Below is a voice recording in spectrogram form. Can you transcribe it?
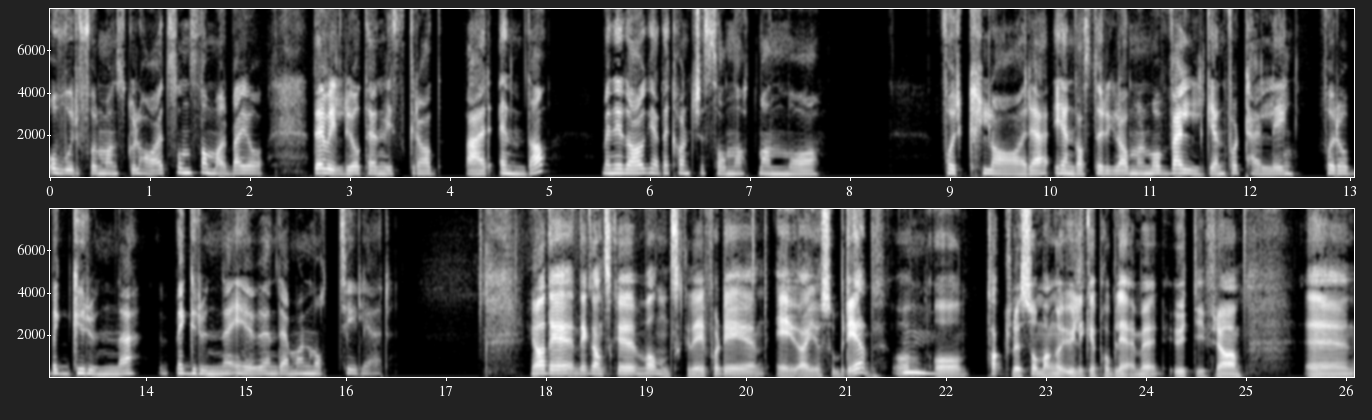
og hvorfor man skulle ha et sånt samarbeid, og det vil det jo til en viss grad være enda, men i dag er det kanskje sånn at man må forklare i enda større grad, man må velge en fortelling for å begrunne, begrunne EU enn det man måtte tidligere. Ja, det, det, er ganske vanskelig, fordi EU er jo så bred og, mm. og takler så mange ulike problemer ut ifra eh,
